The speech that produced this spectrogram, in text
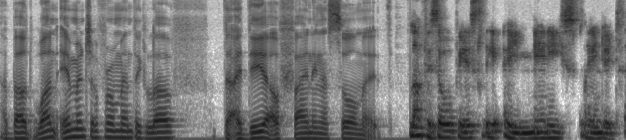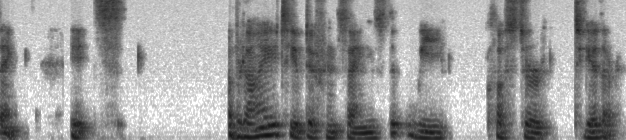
about one image of romantic love the idea of finding a soulmate. Love is obviously a many splendid thing. It's a variety of different things that we cluster together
